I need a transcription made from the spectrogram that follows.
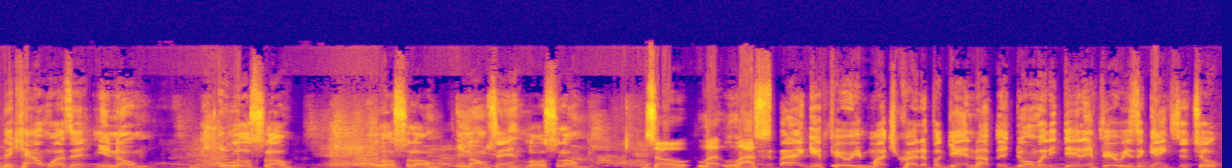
the count wasn't, you know, a little slow. A little slow. You know what I'm saying? A little slow. So let, last But I give Fury much credit for getting up and doing what he did, and Fury's a gangster too.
